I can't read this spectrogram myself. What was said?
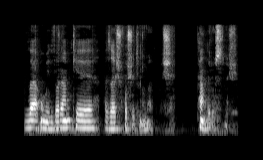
و امیدوارم که ازش خوشتون اومده باشه. تندرست باشید.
